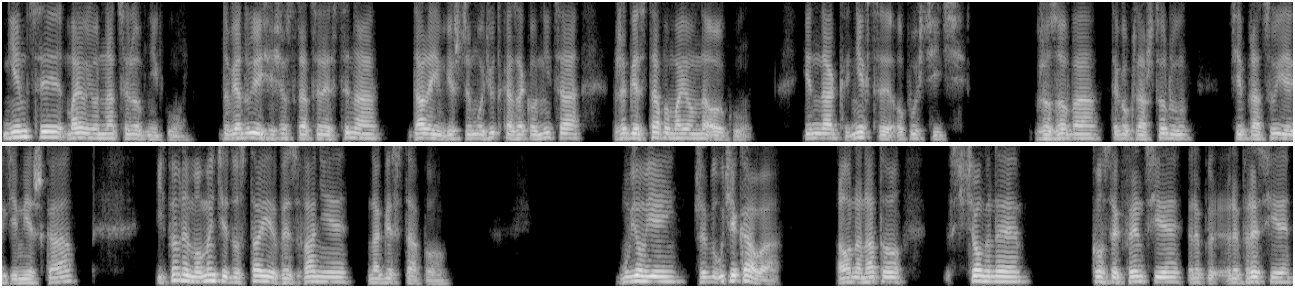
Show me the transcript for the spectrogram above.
Niemcy mają ją na celowniku. Dowiaduje się siostra Celestyna, dalej jeszcze młodziutka zakonnica, że gestapo mają na oku. Jednak nie chce opuścić Brzozowa, tego klasztoru, gdzie pracuje, gdzie mieszka i w pewnym momencie dostaje wezwanie na gestapo. Mówią jej, żeby uciekała, a ona na to ściągnę konsekwencje, represje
